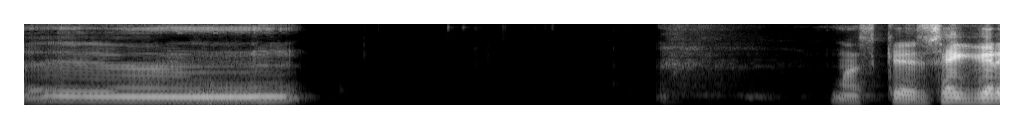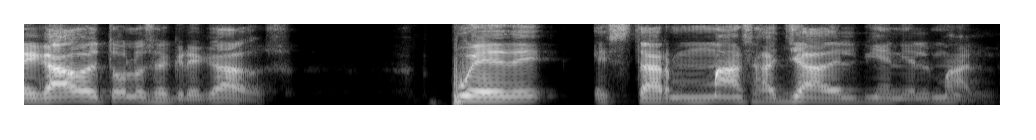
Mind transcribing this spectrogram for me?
eh, más que segregado de todos los segregados. Puede estar más allá del bien y el mal.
